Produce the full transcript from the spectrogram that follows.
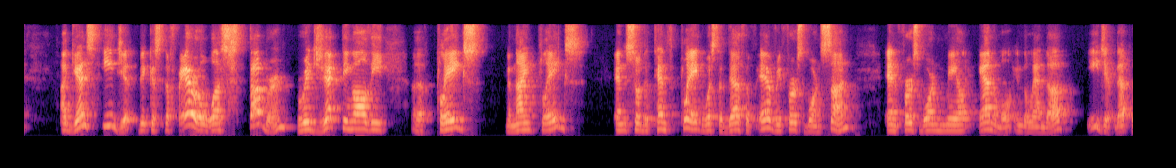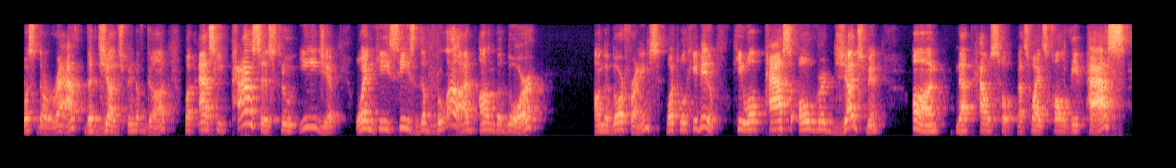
against Egypt, because the Pharaoh was stubborn, rejecting all the uh, plagues, the nine plagues. And so the 10th plague was the death of every firstborn son and firstborn male animal in the land of Egypt. That was the wrath, the judgment of God. But as he passes through Egypt, when he sees the blood on the door, on the door frames, what will he do? He will pass over judgment on that household. That's why it's called the pass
